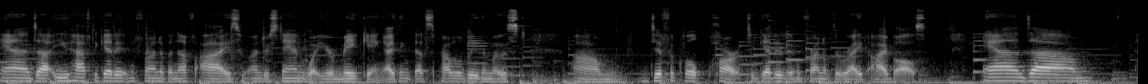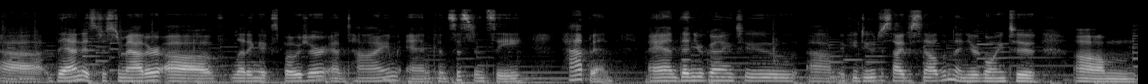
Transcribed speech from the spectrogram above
And uh, you have to get it in front of enough eyes who understand what you're making. I think that's probably the most um, difficult part to get it in front of the right eyeballs. And um, uh, then it's just a matter of letting exposure and time and consistency happen and then you're going to, um, if you do decide to sell them, then you're going to, um,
